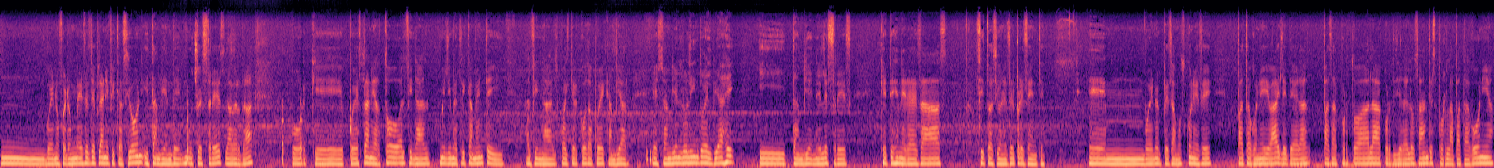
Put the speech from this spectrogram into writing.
Mm, bueno, fueron meses de planificación y también de mucho estrés, la verdad, porque puedes planear todo al final milimétricamente y al final cualquier cosa puede cambiar es también lo lindo del viaje y también el estrés que te genera esas situaciones del presente. Em, bueno, empezamos con ese Patagonia y baile, idea era pasar por toda la cordillera de los Andes, por la Patagonia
